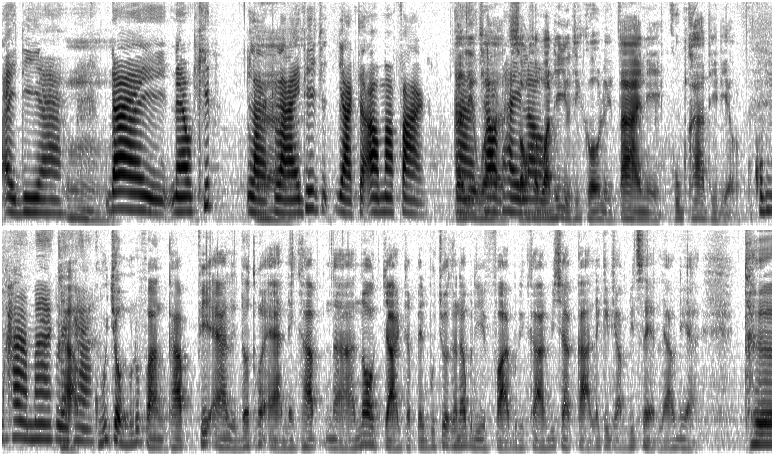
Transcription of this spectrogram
ไอเดีย อืม ได้แนวคิดหลากอ่าหลายที่อยากจะเอามาฝากก็เรียกอ่าว่าชาวไทยสองเราสามวันที่อยู่ที่เกาหลีใต้นี่คุ้มค่าทีเดียวคุ้มค่ามากเลยครับค่ะ คุณผู้ชมคุณผู้ฟังครับ พี่แอนหรือดรแอนนะครับนะนอกจากจะเป็นผู้ช่วยคณะบดีฝ่ายบริการวิชาการและกิจกรรมพิเศษแล้วเนี่ย เธอ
